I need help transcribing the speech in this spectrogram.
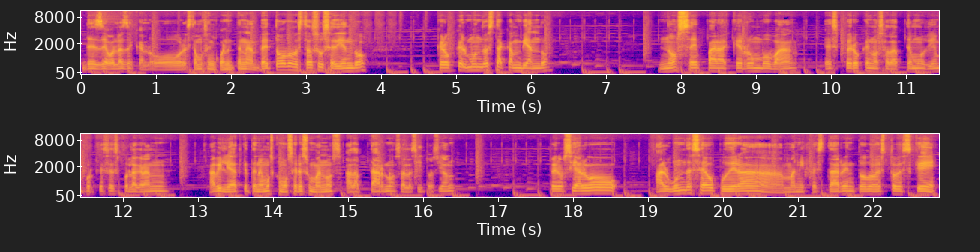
Desde olas de calor, estamos en cuarentena, de todo está sucediendo. Creo que el mundo está cambiando. No sé para qué rumbo va. Espero que nos adaptemos bien porque esa es por la gran habilidad que tenemos como seres humanos, adaptarnos a la situación. Pero si algo, algún deseo pudiera manifestar en todo esto es que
